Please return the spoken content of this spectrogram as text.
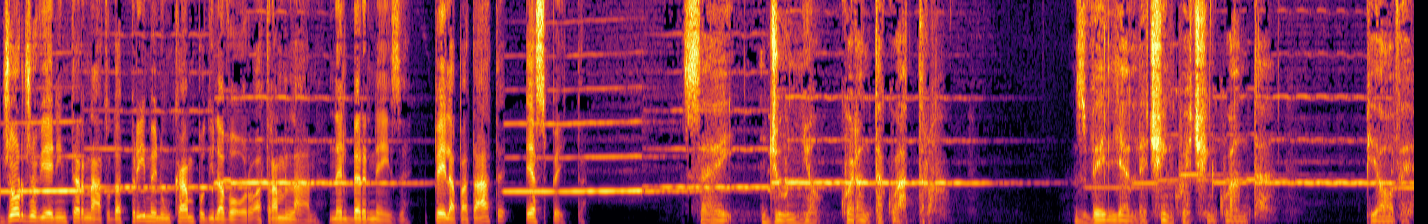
Giorgio viene internato dapprima in un campo di lavoro a Tramlan, nel Bernese, pela patate e aspetta. 6 giugno 44. Sveglia alle 5.50. Piove,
